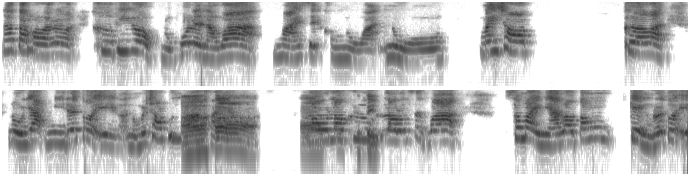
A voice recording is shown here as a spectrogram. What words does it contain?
หน้าตาพอไว้ว่าคือพี่กบหนูพูดเลยนะว่า mindset ของหนูอะหนูไม่ชอบคือเราอะหนูอยากมีด้วยตัวเองอะหนูไม่ชอบพึ่งอ่าพาใครอะอ่เราเราคือปกติเรารู้สึกว่าสมัยเนี้ยเราต้องเก่งด้วยตัวเอ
